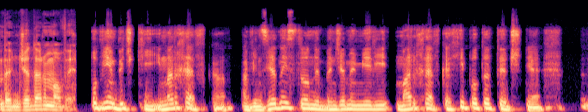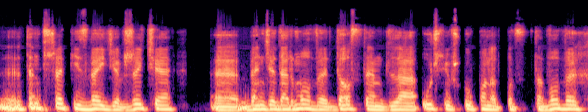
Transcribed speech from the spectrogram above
będzie darmowy. Powinien być kij i marchewka, a więc z jednej strony będziemy mieli marchewkę hipotetycznie. E, ten przepis wejdzie w życie, będzie darmowy dostęp dla uczniów szkół ponadpodstawowych,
